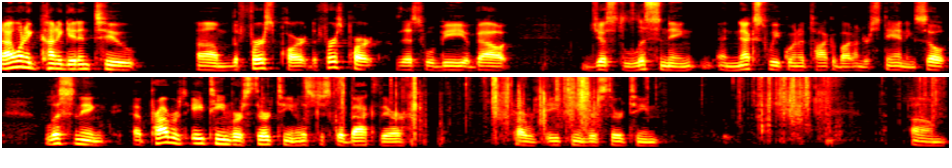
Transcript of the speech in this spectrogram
now I want to kind of get into um, the first part. The first part of this will be about just listening, and next week we're going to talk about understanding. So, listening, uh, Proverbs 18, verse 13, let's just go back there. Proverbs 18, verse 13. Um,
